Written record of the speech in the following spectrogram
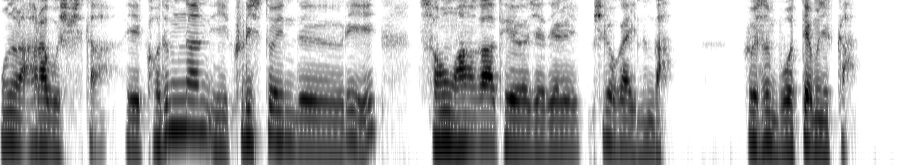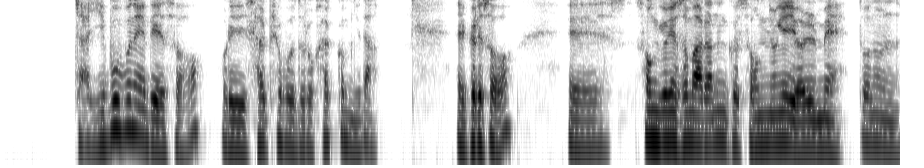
오늘 알아보십시다. 이 거듭난 이 그리스도인들이 성화가 되어져야 될 필요가 있는가? 그것은 무엇 때문일까? 자, 이 부분에 대해서 우리 살펴보도록 할 겁니다. 예, 그래서 예, 성경에서 말하는 그 성령의 열매 또는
